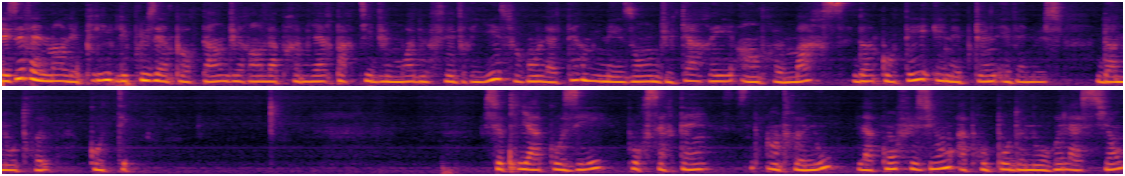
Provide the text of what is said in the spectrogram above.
Les événements les plus, les plus, importants durant la première partie du mois de février seront la terminaison du carré entre Mars d'un côté et Neptune et Vénus d'un autre côté. Ce qui a causé pour certains entre nous la confusion à propos de nos relations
